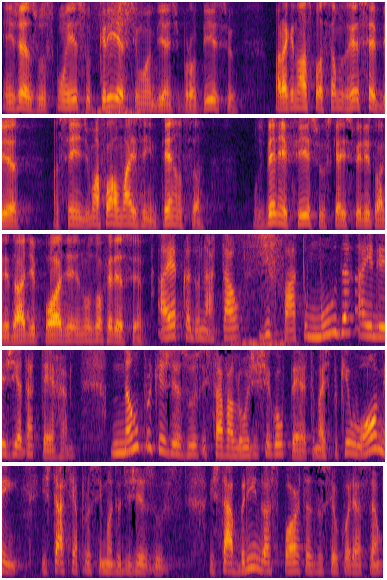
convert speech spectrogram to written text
em Jesus. Com isso, cria-se um ambiente propício para que nós possamos receber, assim, de uma forma mais intensa, os benefícios que a espiritualidade pode nos oferecer. A época do Natal, de fato, muda a energia da terra. Não porque Jesus estava longe e chegou perto, mas porque o homem está se aproximando de Jesus, está abrindo as portas do seu coração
